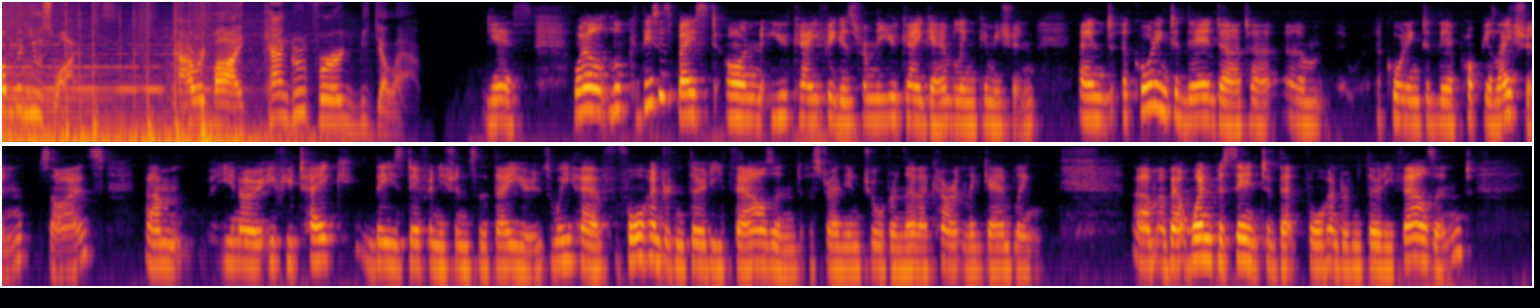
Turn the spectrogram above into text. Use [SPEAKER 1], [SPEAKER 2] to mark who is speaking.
[SPEAKER 1] from the Newswires, powered by Kangaroo Fern Media Lab.
[SPEAKER 2] Yes. Well, look, this is based on UK figures from the UK Gambling Commission, and according to their data, um, according to their population size, um, you know, if you take these definitions that they use, we have 430,000 Australian children that are currently gambling. Um, about 1% of that 430,000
